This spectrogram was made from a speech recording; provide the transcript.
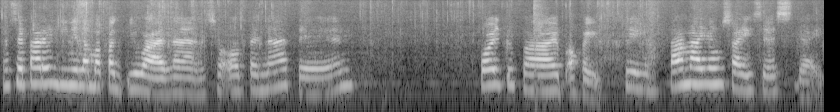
Kasi para hindi nila mapag-iwanan. So, open natin. 4 to 5. Okay. Okay. Tama yung sizes, guys.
